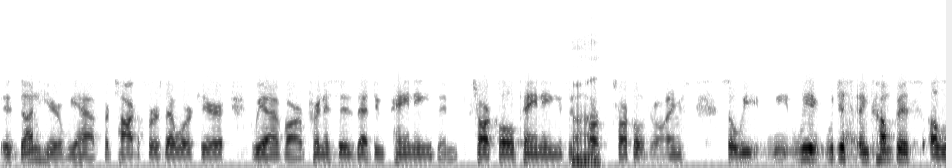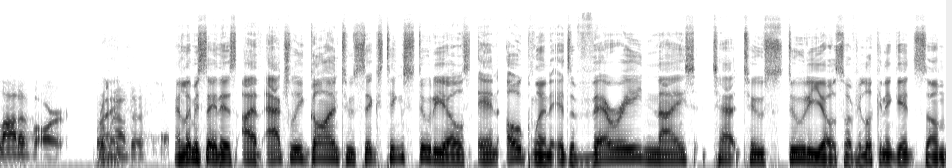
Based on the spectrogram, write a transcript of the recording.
is done here. We have photographers that work here. We have our apprentices that do paintings and charcoal paintings and Uh-huh. char- charcoal drawings. So we, we, we, we just encompass a lot of art Right. around us. And let me say this I've actually gone to 16 Studios in Oakland. It's a very nice tattoo studio. So if you're looking to get some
